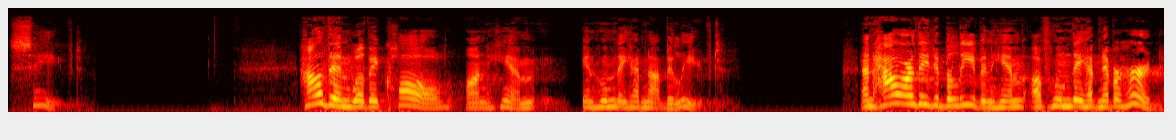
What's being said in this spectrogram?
saved. How then will they call on him in whom they have not believed? And how are they to believe in him of whom they have never heard?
